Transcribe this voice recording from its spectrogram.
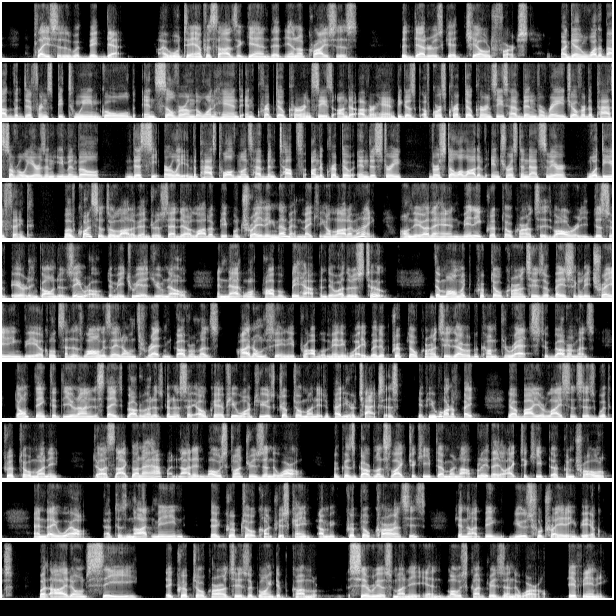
places with big debt. I want to emphasize again that in a crisis, the debtors get killed first. Again, what about the difference between gold and silver on the one hand and cryptocurrencies on the other hand? Because, of course, cryptocurrencies have been the rage over the past several years. And even though this early in the past 12 months have been tough on the crypto industry, there's still a lot of interest in that sphere. What do you think? Well, of course, there's a lot of interest, and there are a lot of people trading them and making a lot of money. On the other hand, many cryptocurrencies have already disappeared and gone to zero, Dimitri, as you know, and that will probably happen to others too. The moment cryptocurrencies are basically trading vehicles, and as long as they don't threaten governments, I don't see any problem anyway. But if cryptocurrencies ever become threats to governments, don't think that the United States government is going to say, okay, if you want to use crypto money to pay your taxes, if you want to pay, you know, buy your licenses with crypto money, that's not going to happen. Not in most countries in the world, because governments like to keep their monopoly, they like to keep their control, and they will. That does not mean that crypto countries can't, I mean, cryptocurrencies cannot be useful trading vehicles. But I don't see that cryptocurrencies are going to become serious money in most countries in the world, if any.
